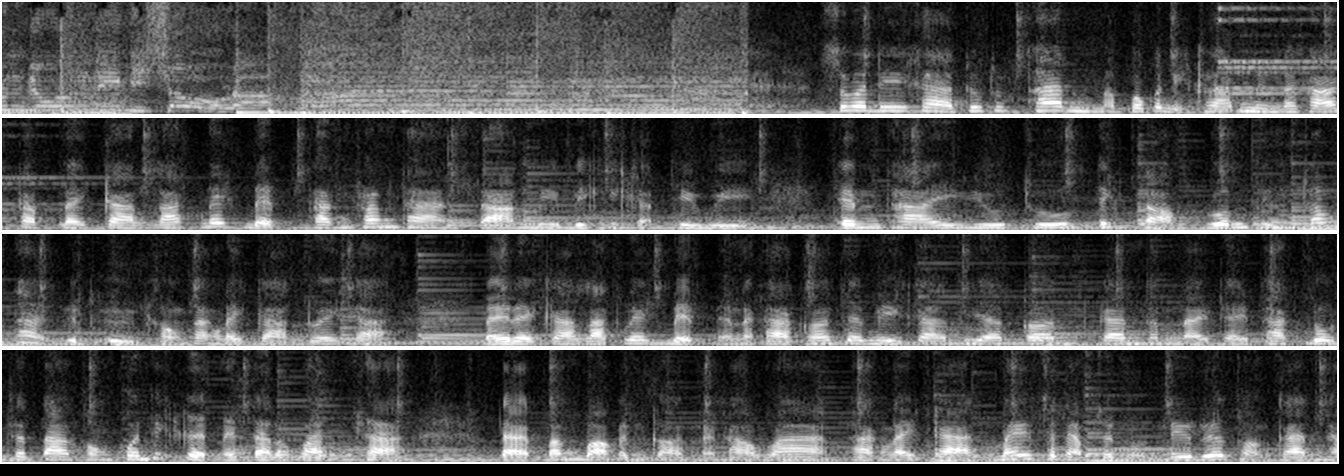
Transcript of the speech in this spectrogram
คุณดวงดีมีโชคลาภ สวัสดีค่ะทุกทท่านมาพบกันอีกครั้งหนึ่งนะคะ กับรายการรักเลขเด็ดทางช่องทาง3 b b กิกทีวีเอ็มไทย YouTube TikTok รวมถึงช่องทางอื่น ๆ ของทางรายการด้วยค่ะ ในรายการรักเลขเด็ดเนี่ยนะคะ ก็จะมีการพยากรณ์การทำนายไทายทักดวงชะตาของคนที่เกิดในแต่ละวันค่ะ แต่ต้องบอกกันก่อนนะคะว่าทางรายการไม่สนับสนุนในเรื่องของการท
